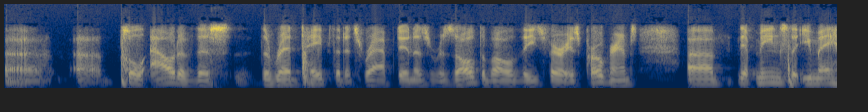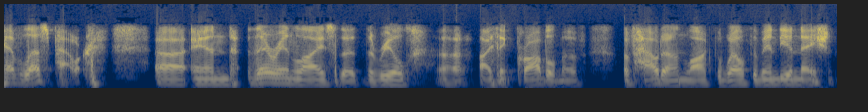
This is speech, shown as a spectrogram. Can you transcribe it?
uh, uh, pull out of this the red tape that it's wrapped in as a result of all of these various programs, uh, it means that you may have less power. Uh, and therein lies the, the real, uh, I think, problem of, of how to unlock the wealth of Indian nations.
